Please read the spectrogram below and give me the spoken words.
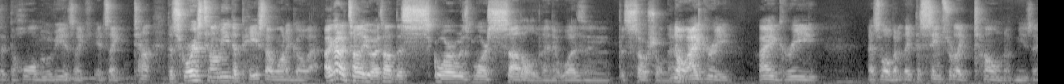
like the whole movie is like it's like tell the score is telling me the pace I want to go at. I gotta tell you, I thought the score was more subtle than it was in the social network. No, I agree. I agree as well, but like the same sort of like tone of music.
